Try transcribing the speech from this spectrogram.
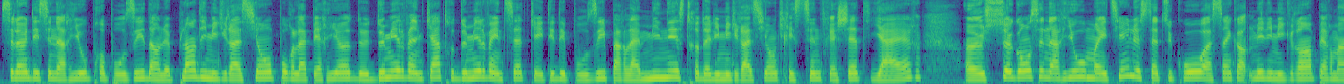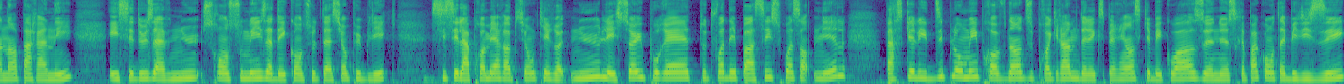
C'est l'un des scénarios proposés dans le plan d'immigration pour la période 2024-2027 qui a été déposé par la ministre de l'Immigration, Christine Fréchette, hier. Un second scénario maintient le statu quo à 50 000 immigrants permanents par année et ces deux avenues seront soumises à des consultations publiques. Si c'est la première option qui est retenue, les seuils pourraient toutefois dépasser 60 000 parce que les diplômés provenant du programme de l'expérience québécoise ne seraient pas comptabilisés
